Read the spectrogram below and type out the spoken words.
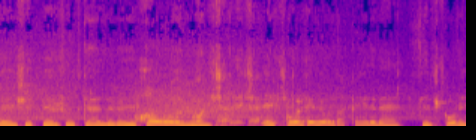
değişik bir şut geldi ve ilk gol. İlk gol geliyor dakika 7'de. Silçkovic.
